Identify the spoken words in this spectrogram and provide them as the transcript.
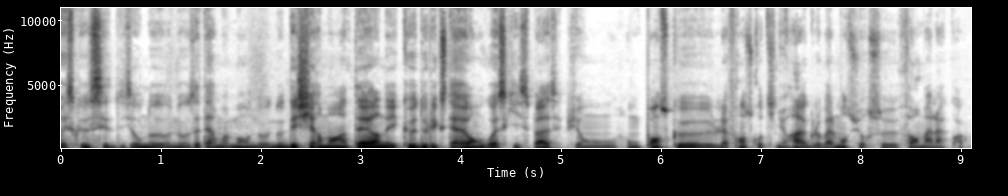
Ou est-ce que c'est, disons, nos, nos nos, déchirements internes, et que de l'extérieur, on voit ce qui se passe, et puis on, pense que la France continuera globalement sur ce format-là, quoi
